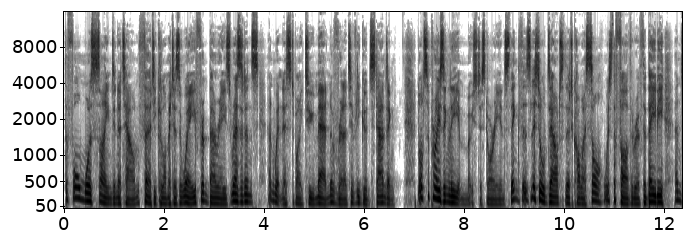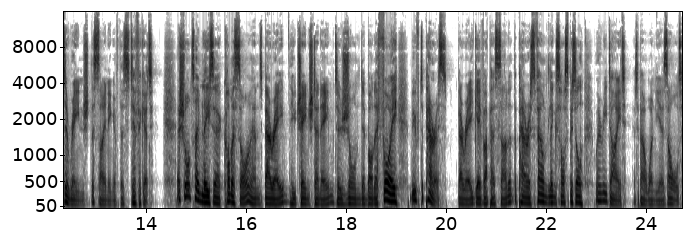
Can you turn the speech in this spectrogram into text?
the form was signed in a town 30 kilometres away from Barret's residence and witnessed by two men of relatively good standing. Not surprisingly, most historians think there's little doubt that Commerson was the father of the baby and arranged the signing of the certificate. A short time later, Commerson and Barret, who changed her name to Jeanne de Bonnefoy, moved to Paris. Barret gave up her son at the Paris Foundlings Hospital, where he died at about one years old.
